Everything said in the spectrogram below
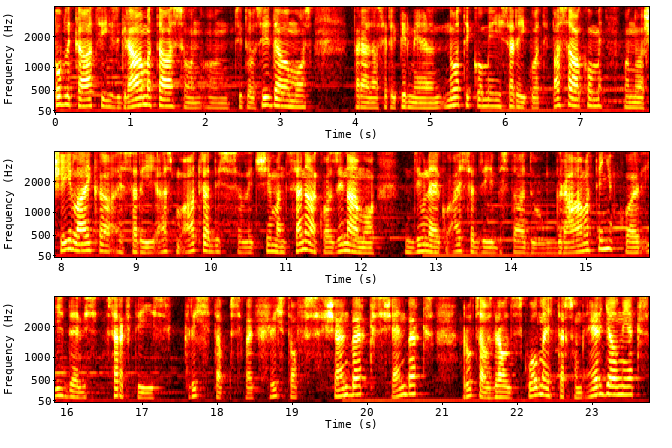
publikācijas, grāmatās un, un citos izdevumos. Parādās arī pirmie notikumi, sarīkoti pasākumi, un no šī laika es arī esmu atradis līdz šim man senāko zināmo dzīvnieku aizsardzības tādu grāmatiņu, ko ir izdevis, sarakstījis Kristaps vai Kristofs Šenbergs, Šenbergs Rucavas draugs skolmeistars un ērģelnieks,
